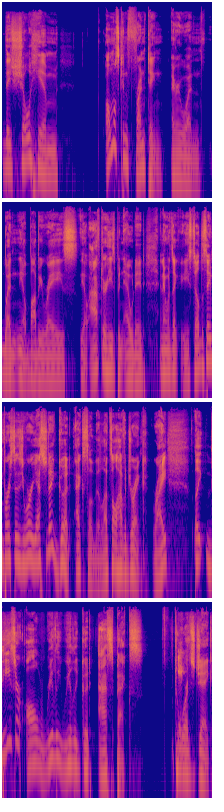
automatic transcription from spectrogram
they show him almost confronting everyone when you know Bobby Ray's you know after he's been outed and everyone's like he's still the same person as you were yesterday? Good excellent then let's all have a drink right? Like these are all really really good aspects towards yes. Jake.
